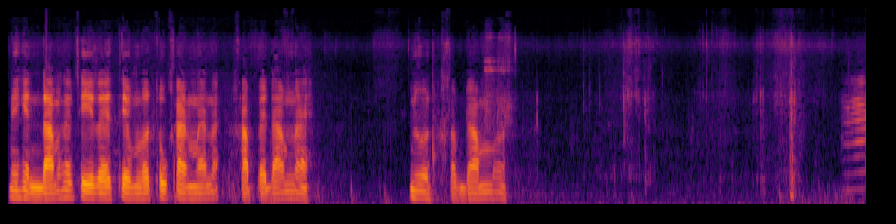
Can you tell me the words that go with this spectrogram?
ไม่เห็นดำสักทีเลยเต็มรถทุกคันนั้นนะขับไปดำหน่อยนู่นขับดำมาอ่า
